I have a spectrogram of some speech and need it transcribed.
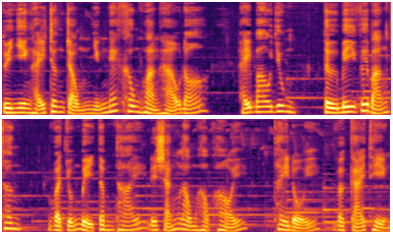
Tuy nhiên hãy trân trọng những nét không hoàn hảo đó, hãy bao dung, từ bi với bản thân và chuẩn bị tâm thái để sẵn lòng học hỏi, thay đổi và cải thiện.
